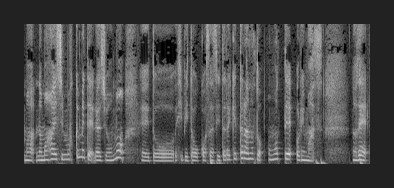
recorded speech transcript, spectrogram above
まあ、生配信も含めて、ラジオも、えっ、ー、と、日々投稿させていただけたらなと思っております。ので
